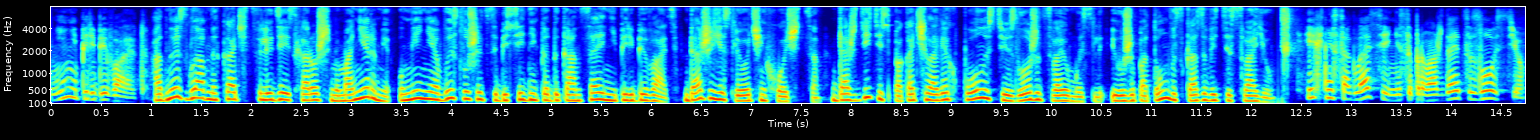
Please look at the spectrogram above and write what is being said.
Они не перебивают. Одно из главных качеств людей с хорошими манерами – умение выслушать собеседника до конца и не перебивать, даже если очень хочется. Дождитесь, пока человек полностью изложит свою мысль, и уже потом высказывайте свою. Их несогласие не сопровождается злостью.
